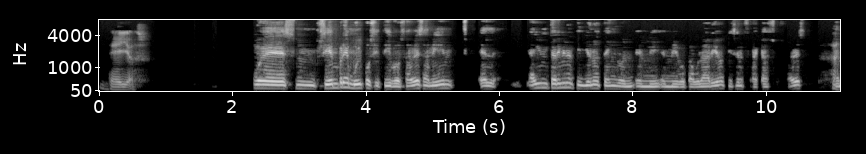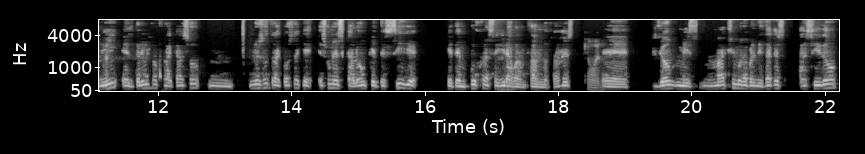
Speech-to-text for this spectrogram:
de ellos? Pues mm, siempre muy positivo, ¿sabes? A mí el, hay un término que yo no tengo en, en, mi, en, mi, vocabulario, que es el fracaso, ¿sabes? A mí el término fracaso mmm, no es otra cosa que es un escalón que te sigue, que te empuja a seguir avanzando, ¿sabes? Qué bueno. eh, yo, mis máximos aprendizajes ha sido,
